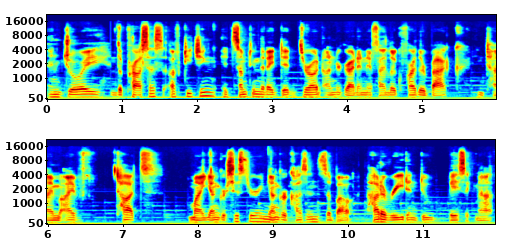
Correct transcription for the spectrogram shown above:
enjoy the process of teaching. It's something that I did throughout undergrad, and if I look farther back in time, I've taught my younger sister and younger cousins about how to read and do basic math.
